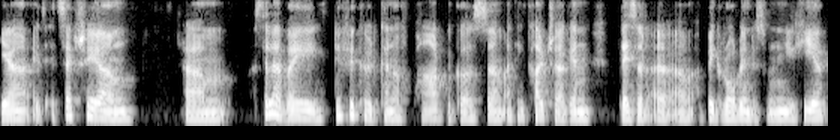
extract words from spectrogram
yeah it, it's actually um, um, still a very difficult kind of part because um, i think culture again plays a, a, a, big role in this when you hear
